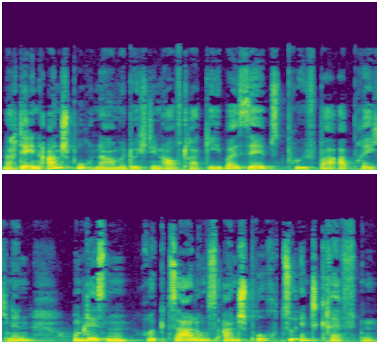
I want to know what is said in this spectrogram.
nach der Inanspruchnahme durch den Auftraggeber selbst prüfbar abrechnen, um dessen Rückzahlungsanspruch zu entkräften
